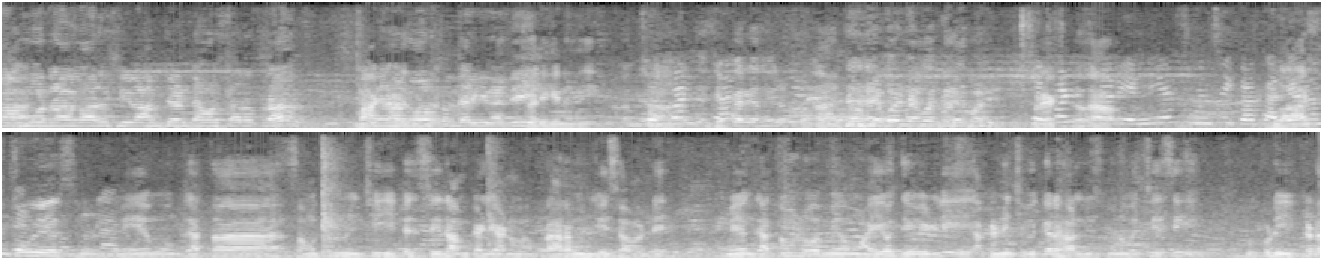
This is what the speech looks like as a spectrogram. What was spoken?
రామ్మోహన్ రావు గారు శ్రీ రామచంద్ర టవర్స్ తరఫున మాట్లాడడం జరిగినది. లాస్ట్ టూ ఇయర్స్ నుండి? మేము గత సంవత్సరం నుంచి ఇక్కడ శ్రీరామ కళ్యాణం ప్రారంభం చేశామండి. మేము గతంలో మేము అయోధ్య వెళ్ళి అక్కడి నుంచి విగ్రహాలు తీసుకుని వచ్చేసి ఇప్పుడు ఇక్కడ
